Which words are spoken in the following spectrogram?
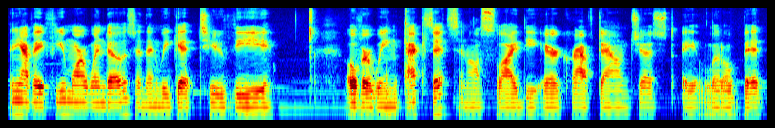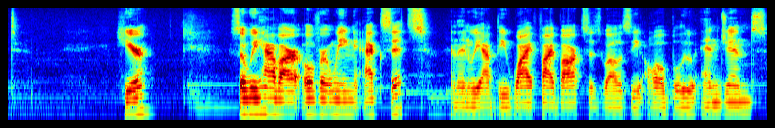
Then you have a few more windows, and then we get to the overwing exits, and I'll slide the aircraft down just a little bit here. So we have our overwing exits, and then we have the Wi-Fi box as well as the all blue engines.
